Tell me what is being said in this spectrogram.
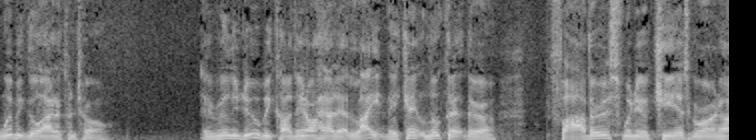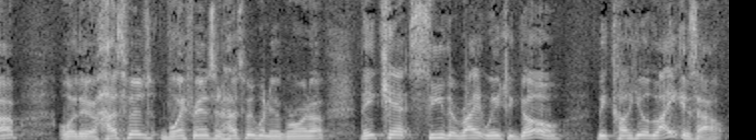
women go out of control. They really do because they don't have that light. They can't look at their fathers when they're kids growing up or their husbands, boyfriends and husbands when they're growing up. They can't see the right way to go because your light is out.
